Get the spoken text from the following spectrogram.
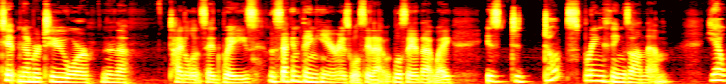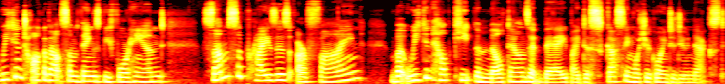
Tip number two, or in the title it said ways. The second thing here is we'll say that we'll say it that way, is to don't spring things on them. Yeah, we can talk about some things beforehand. Some surprises are fine, but we can help keep the meltdowns at bay by discussing what you're going to do next.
